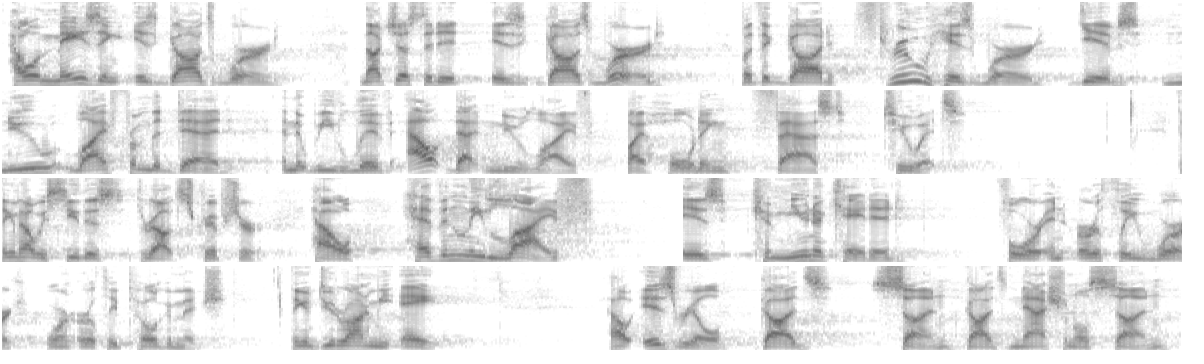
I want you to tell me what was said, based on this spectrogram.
How amazing is God's word! Not just that it is God's word, but that God, through his word, gives new life from the dead, and that we live out that new life by holding fast to it. Think of how we see this throughout Scripture how heavenly life is communicated for an earthly work or an earthly pilgrimage. Think of Deuteronomy 8, how Israel, God's son, God's national son,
